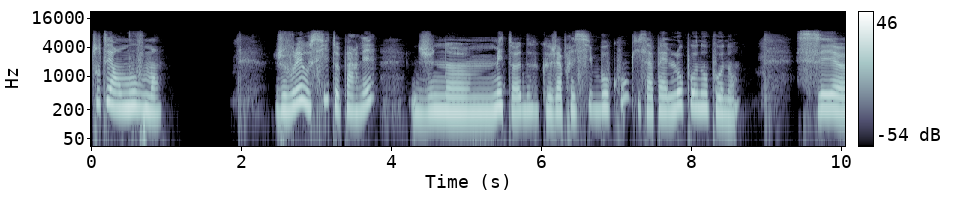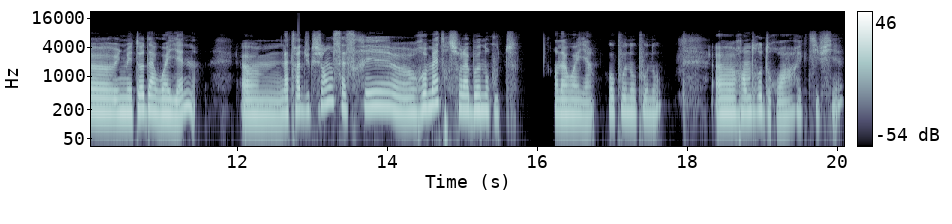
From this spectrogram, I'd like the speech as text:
tout est en mouvement. Je voulais aussi te parler d'une euh, méthode que j'apprécie beaucoup qui s'appelle l'Oponopono. C'est euh, une méthode hawaïenne. Euh, la traduction, ça serait remettre sur la bonne route en hawaïen, Oponopono, rendre droit, rectifier.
